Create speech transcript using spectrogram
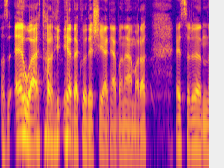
az EU általi érdeklődés hiányában elmaradt. Egyszerűen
